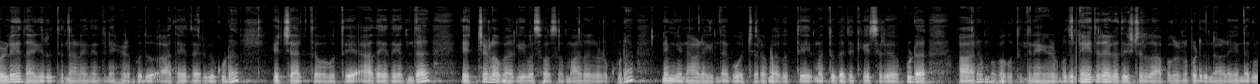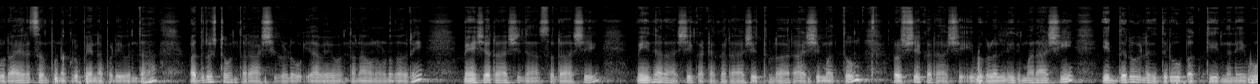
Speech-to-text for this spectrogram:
ಒಳ್ಳೆಯದಾಗಿರುತ್ತೆ ನಾಳೆ ಅಂತಲೇ ಹೇಳ್ಬೋದು. ಆದಾಯದ ಅರಿವು ಕೂಡ ಹೆಚ್ಚಾಗ್ತಾ ಹೋಗುತ್ತೆ ಆದಾಯದಿಂದ ಹೆಚ್ಚಳವಾಗಿ ಹೊಸ ಹೊಸ ಮಾರ್ಗಗಳು ಕೂಡ ನಿಮಗೆ ನಾಳೆಯಿಂದ ಗೋಚರವಾಗುತ್ತೆ ಮತ್ತು ಗಜಕೇಸರಿ ಕೂಡ ಆರಂಭವಾಗುತ್ತೆ ಅಂತಲೇ ಹೇಳ್ಬೋದು. ಸ್ನೇಹಿತರಾಗದ ಇಷ್ಟ ಲಾಭಗಳನ್ನು ಪಡೆದು ನಾಳೆಯಿಂದ ಗುರುರಾಯರ ಸಂಪೂರ್ಣ ಕೃಪೆಯನ್ನು ಪಡೆಯುವಂತಹ ಅದೃಷ್ಟವಂತ ರಾಶಿಗಳು ಯಾವ್ಯಾವ ಅಂತ ನಾವು ನೋಡೋದಾದರೆ ಮೇಷರಾಶಿ ಧನಸು ರಾಶಿ ಮೀನರಾಶಿ ಕಟಕ ರಾಶಿ, ತುಲಾ ರಾಶಿ ಮತ್ತು ವೃಶ್ಚಿಕ ರಾಶಿ ಇವುಗಳಲ್ಲಿ ನಿಮ್ಮ ರಾಶಿ ಇದ್ದರೂ ಇಲ್ಲದಿದ್ದರೂ ಭಕ್ತಿಯಿಂದ ನೀವು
